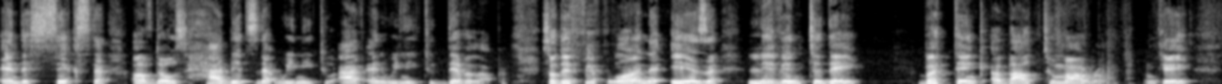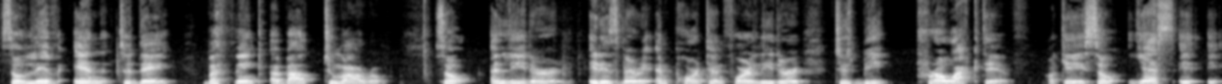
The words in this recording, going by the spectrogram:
and the sixth of those habits that we need to have and we need to develop. So the fifth one is live in today, but think about tomorrow. Okay. So live in today, but think about tomorrow. So a leader, it is very important for a leader to be proactive. Okay, so yes, it, it,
